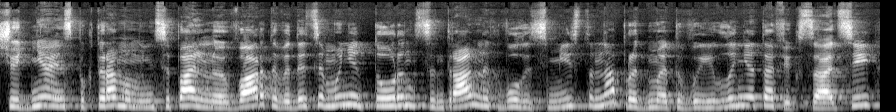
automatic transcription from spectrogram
Щодня інспекторами муніципальної варти ведеться моніторинг центральних вулиць міста на предмет виявлення та фіксації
